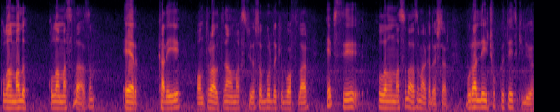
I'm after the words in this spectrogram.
kullanmalı. Kullanması lazım. Eğer kaleyi kontrol altına almak istiyorsa buradaki buff'lar hepsi kullanılması lazım arkadaşlar. Bu rally'yi çok kötü etkiliyor.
